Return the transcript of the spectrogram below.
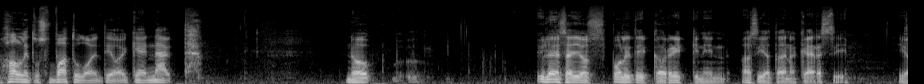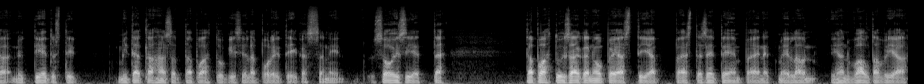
hallitusvatulointi oikein näyttää? No yleensä jos politiikka on rikki, niin asiat aina kärsii. Ja nyt tietysti mitä tahansa tapahtuukin siellä politiikassa, niin soisi, että – tapahtuisi aika nopeasti ja päästä eteenpäin. Että meillä on ihan valtavia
